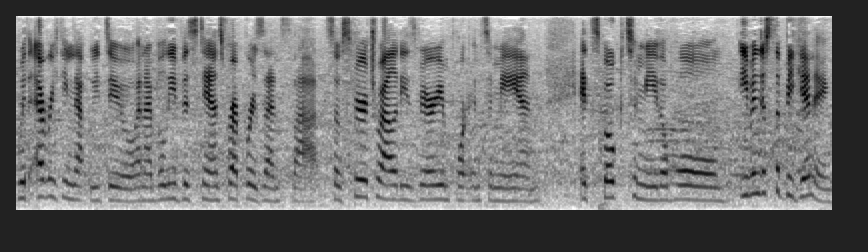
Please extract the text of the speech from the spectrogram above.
with everything that we do. And I believe this dance represents that. So spirituality is very important to me. And it spoke to me the whole, even just the beginning,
